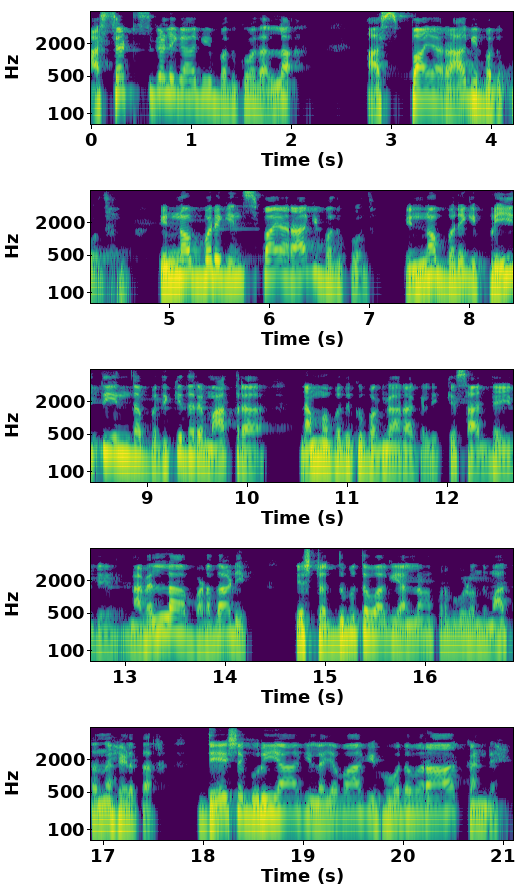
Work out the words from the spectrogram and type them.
ಅಸೆಟ್ಸ್ಗಳಿಗಾಗಿ ಬದುಕೋದಲ್ಲ. ಅಸ್ಪೈರ್ ಆಗಿ ಬದುಕೋದು. ಇನ್ನೊಬ್ಬರಿಗೆ ಇನ್ಸ್ಪೈರ್ ಆಗಿ ಬದುಕೋದು. ಇನ್ನೊಬ್ಬರಿಗೆ ಪ್ರೀತಿಯಿಂದ ಬದುಕಿದರೆ ಮಾತ್ರ ನಮ್ಮ ಬದುಕು ಬಂಗಾರ ಆಗಲಿಕ್ಕೆ ಸಾಧ್ಯ ಇದೆ. ನಾವೆಲ್ಲ ಬಡದಾಡಿ ಎಷ್ಟು ಅದ್ಭುತವಾಗಿ ಅಲ್ಲಮ ಪ್ರಭುಗಳು ಒಂದು ಮಾತನ್ನ ಹೇಳ್ತಾರೆ. ದೇಶ ಗುರಿಯಾಗಿ ಲಯವಾಗಿ ಹೋದವರ ಕಂಡೆ.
